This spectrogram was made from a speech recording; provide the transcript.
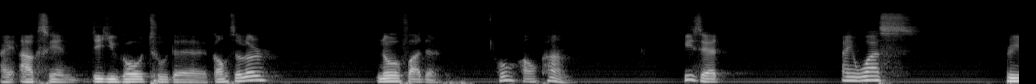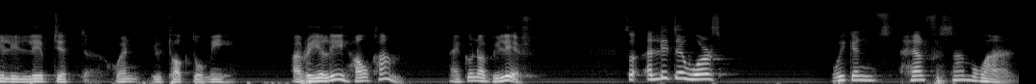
I asked him, Did you go to the counselor? No, father. Oh, how come? He said, I was really lifted when you talked to me. Uh, really? How come? I could not believe. So a little words, we can help someone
